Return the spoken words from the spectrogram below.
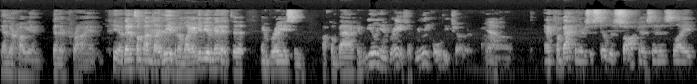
then they're hugging then they're crying. You know then sometimes I leave and I'm like I give you a minute to embrace and I'll come back and really embrace like really hold each other Yeah. um, and I come back and there's just still this softness and it's like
